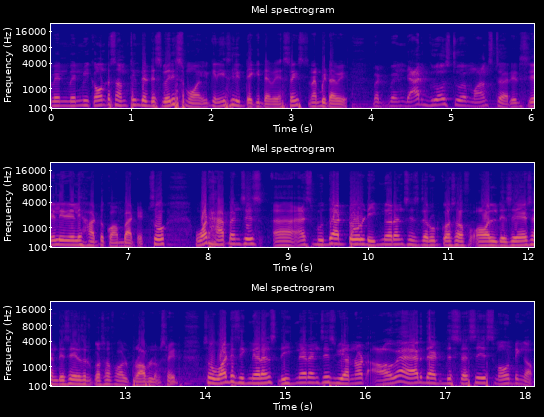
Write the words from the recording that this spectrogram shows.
when when we counter something that is very small you can easily take it away right snap it away. But when that grows to a monster it's really really hard to combat it. So what happens is uh, as buddha told ignorance is the root cause of all desires and desire is the root cause of all problems right? So what is ignorance? The ignorance is we are not aware that the stress is mounting up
